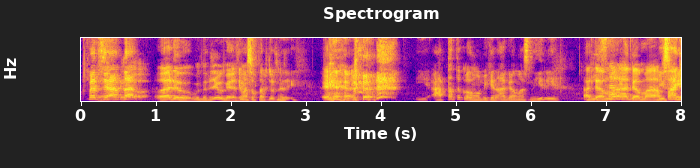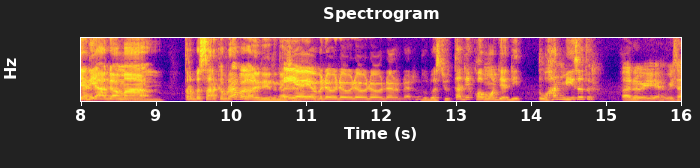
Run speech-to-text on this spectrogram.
versi Atta. Waduh, bener juga sih. masuk dark jokes sih? Iya, Atta tuh kalau mau bikin agama sendiri agama, Bisa itu. agama apa bisa ya? jadi agama terbesar keberapa kali di Indonesia? Iya iya bener bener bener bener bener bener. 12 juta dia kalau mau jadi Tuhan bisa tuh. Aduh iya, bisa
